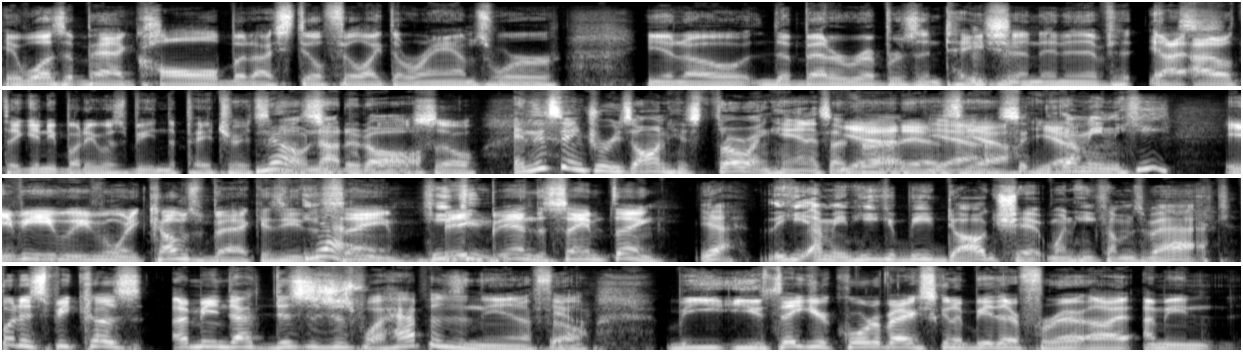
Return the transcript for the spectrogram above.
it was a bad call, but I still feel like the Rams were, you know, the better representation. Mm-hmm. And if I, I don't think anybody was beating the Patriots. No, not Super at Bowl. all. So and this injury's on his throwing hand. Is that Yeah, correct? it is. Yeah, So, yeah. I mean, he, even even when he comes back, is he the Yeah, same? he Big could- Ben, the same thing. yeah, he. I mean, he could be dog shit when he comes back. But it's because I mean that this is just what happens in the NFL. But you, you think your quarterback's going to be there forever? I, I mean,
